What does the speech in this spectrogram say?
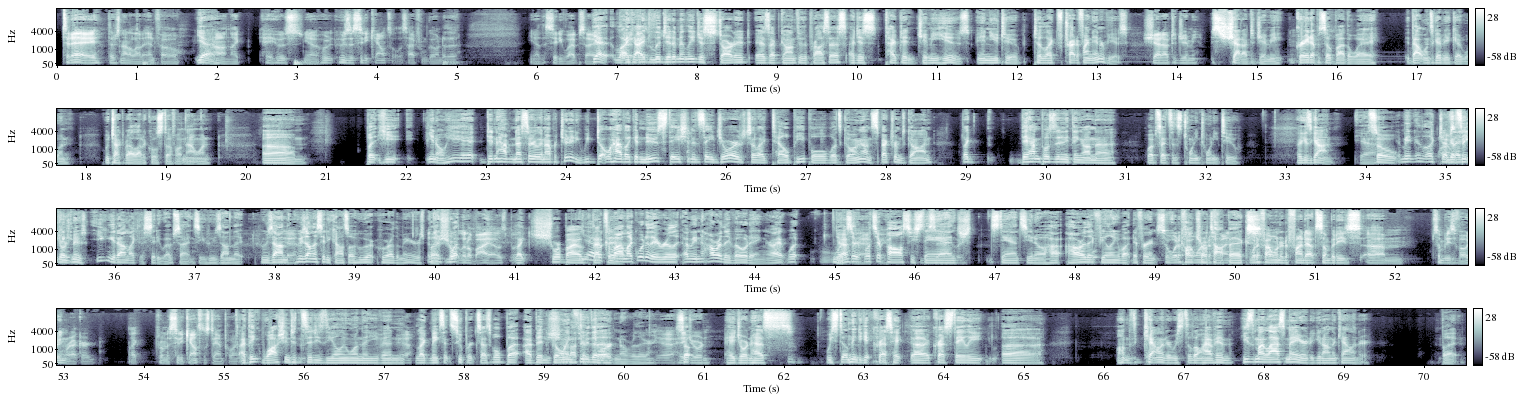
today, there's not a lot of info Yeah. going on. Like, hey, who's you know who, who's the city council aside from going to the you know the city website? Yeah, like I legitimately just started as I've gone through the process. I just typed in Jimmy Hughes in YouTube to like try to find interviews. shout out to Jimmy. Shout out to Jimmy. Great episode, by the way. That one's gonna be a good one. We talked about a lot of cool stuff on that one. Um, but he, you know, he didn't have necessarily an opportunity. We don't have like a news station in St. George to like tell people what's going on. Spectrum's gone. Like they haven't posted anything on the website since 2022. Like it's gone. Yeah. So I mean, like Wow. Jeff Got said, St. you George can, News. you can get on like the city website and see who's on the who's on Yeah. who's on the city council, who are, who are the mayors. And But they're short what, little bios, but like short bios. yeah, that's but come it. on, like what are they really? I mean, how are they voting? Right? What what's Yeah. their what's their policy stance? Stance? You know, how how are they feeling about different so what if I cultural wanted to find- topics? what if I wanted to find out somebody's um, somebody's voting record, like from a city council standpoint? I think Washington City is the only one that even Yeah. like makes it super accessible. But I've been Shout going out through to the Jordan over there? yeah. Hey, So- Jordan. Hey, Jordan has. We still need to get Kress uh, Kress Staheli uh, on the calendar. We still don't have him. He's my last mayor to get on the calendar, but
